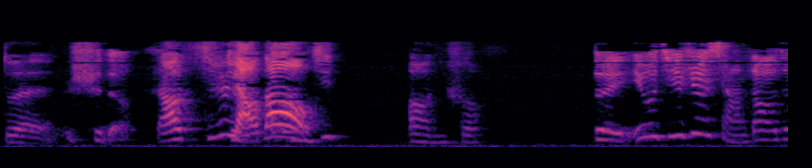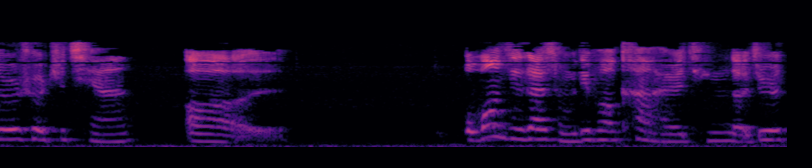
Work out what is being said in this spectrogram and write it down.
对，是的，然后其实聊到，哦，你说，对，因为其实这个想到就是说之前，呃，我忘记在什么地方看还是听的，就是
